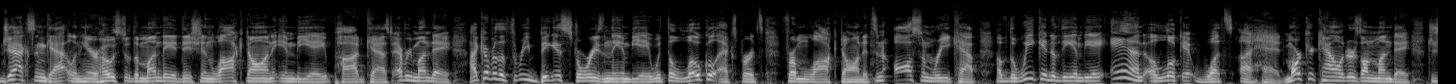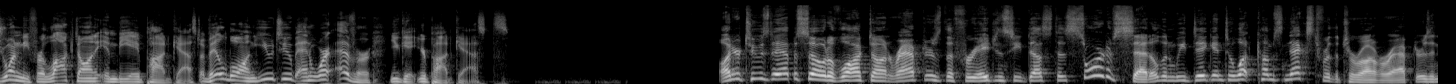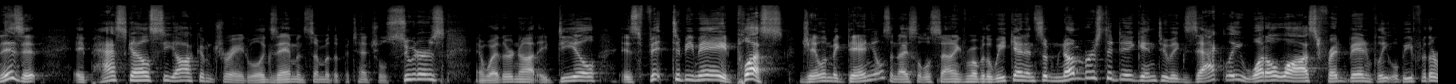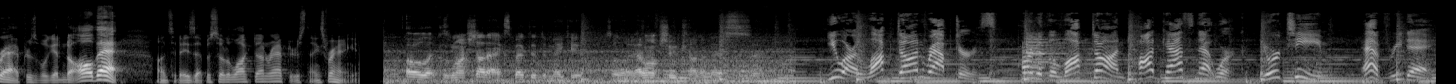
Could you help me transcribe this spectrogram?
Jackson Gatlin here, host of the Monday edition Locked On NBA podcast. Every Monday, I cover the three biggest stories in the NBA with the local experts from Locked On. It's an awesome recap of the weekend of the NBA and a look at what's ahead. Mark your calendars on Monday to join me for Locked On NBA podcast, available on YouTube and wherever you get your podcasts. On your Tuesday episode of Locked On Raptors, the free agency dust has sort of settled, and we dig into what comes next for the Toronto Raptors, and is it a Pascal Siakam trade. We'll examine some of the potential suitors and whether or not a deal is fit to be made. Plus, Jalen McDaniels, a nice little signing from over the weekend, and some numbers to dig into exactly what a loss Fred VanVleet will be for the Raptors. We'll get into all that on today's episode of Locked On Raptors. Thanks for hanging. Oh, like, because when I shot, I expected to make it. So, like, I don't shoot trying to miss. You are Locked On Raptors, part of the Locked On Podcast Network, your team every day.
